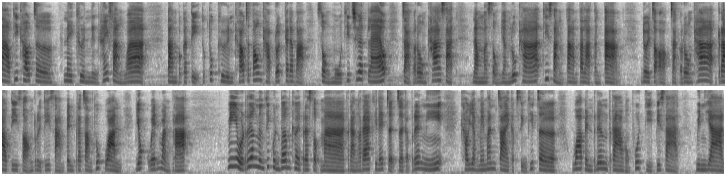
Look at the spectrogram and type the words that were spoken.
ราวที่เขาเจอในคืนหนึ่งให้ฟังว่า ตามปกติทุกๆ คืนเขาจะต้องขับรถกระบะ ส่งหมูที่เชือดแล้ว จากโรงฆ่าสัตว์ นำมาส่งยังลูกค้าที่สั่งตามตลาดต่างๆ โดยจะออกจากโรงฆ่าราวตีสองหรือตีสามเป็นประจำทุกวัน ยกเว้นวันพระ มีอยู่เรื่องหนึ่งที่คุณเบิ้มเคยประสบมา ครั้งแรกที่ได้เจอเจอกับเรื่องนี้ เขายังไม่มั่นใจกับสิ่งที่เจอว่าเป็นเรื่องราวของพูดผีปีศาจ วิญญาณ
